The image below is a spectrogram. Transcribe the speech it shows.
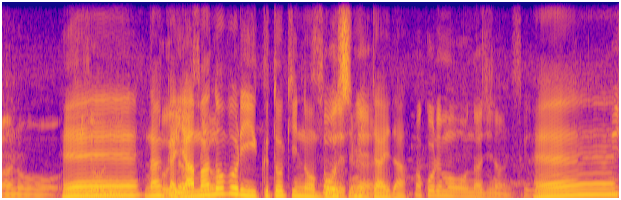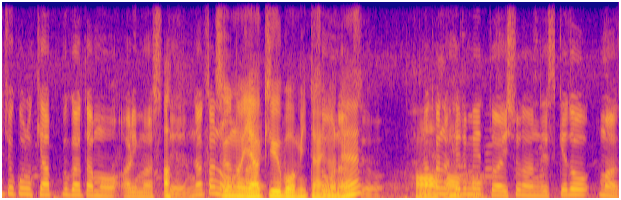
うあの へえなんか山登り行く時の帽子みたいだ、まあ、これも同じなんですけど。でへえ一応このキャップ型もありまして中の普通の野球帽みたいなね、は中のヘルメットは一緒なんですけど、まあ、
